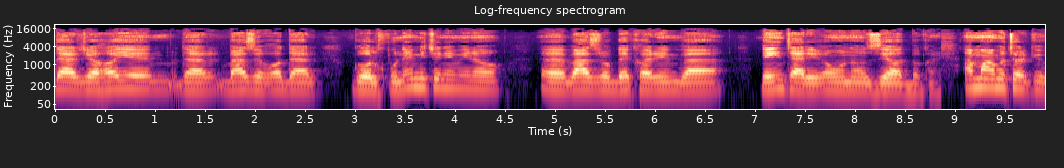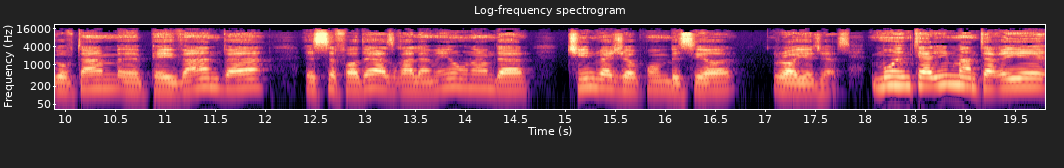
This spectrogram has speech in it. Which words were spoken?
در جاهای در بعضی اوقات در گلخونه می‌تونیم اینو بعض رو بکاریم و به این طریقه اونو زیاد بکنیم. اما همونطور که گفتم پیوند و استفاده از قلمه اونم در چین و ژاپن بسیار رایج است. مهمترین منطقه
